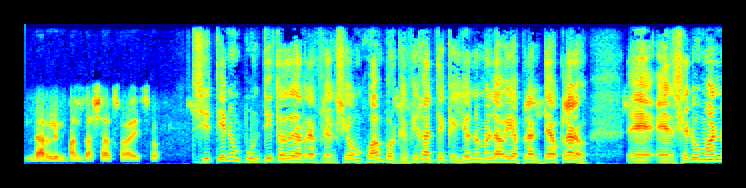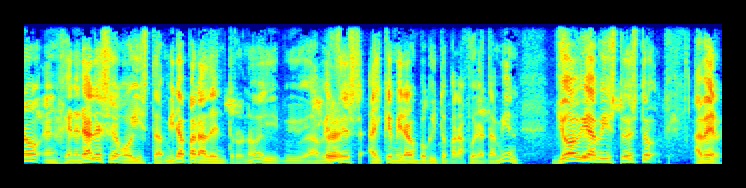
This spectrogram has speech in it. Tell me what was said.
darle un pantallazo a eso. Sí tiene un puntito de reflexión, Juan, porque fíjate que yo no me lo había planteado. Claro, eh, el ser humano en general es egoísta, mira para adentro, ¿no? Y, y a Sí. veces hay que mirar un poquito para afuera también. Yo había Sí. visto esto. A ver,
